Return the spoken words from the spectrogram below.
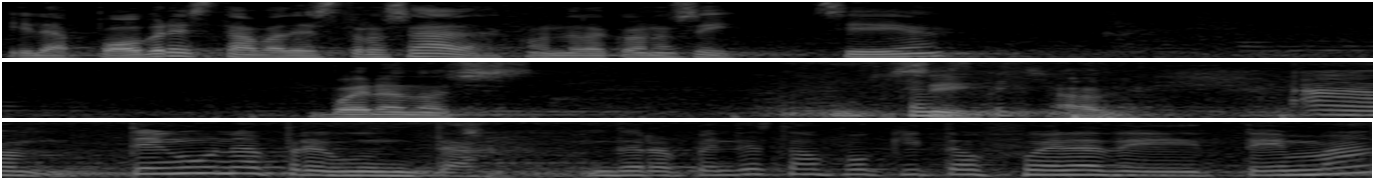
Y la pobre estaba destrozada cuando la conocí. ¿Sí? Buenas noches. Sí, hable. Ah, tengo una pregunta. De repente está un poquito fuera de tema,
